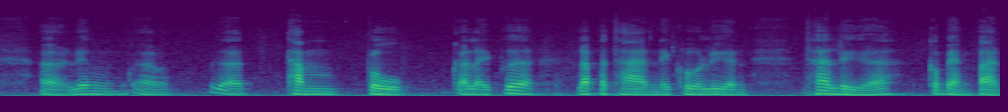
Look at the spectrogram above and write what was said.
ำเอ่อเรื่องเอ่อเอ่อ ทำปลูกอะไรเพื่อรับประทานในครัวเรือน ถ้าเหลือก็แบ่งปัน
